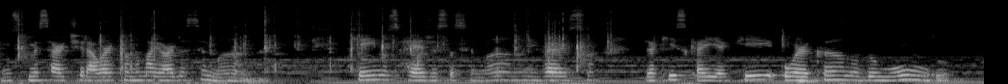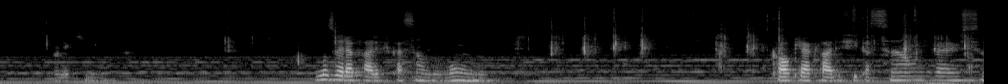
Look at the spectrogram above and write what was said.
Vamos começar a tirar o arcano maior da semana. Quem nos rege essa semana, universo? Já quis cair aqui o arcano do mundo. Olha que lindo. Vamos ver a clarificação do mundo. Qual que é a clarificação, universo?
